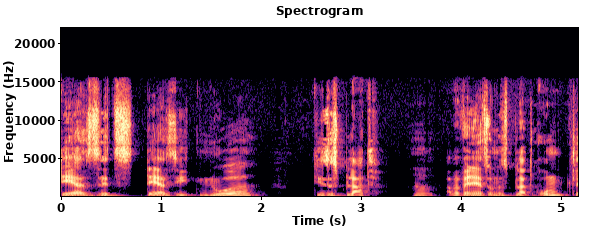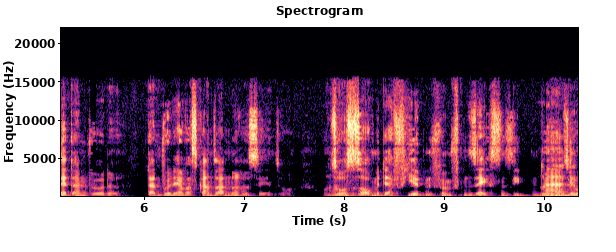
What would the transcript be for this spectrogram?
der sitzt, der sieht nur dieses Blatt. Ja. Aber wenn er jetzt um das Blatt rumklettern würde, dann würde er was ganz anderes sehen. So. Und so ist es auch mit der vierten, fünften, sechsten, siebten Ja, Dimension.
